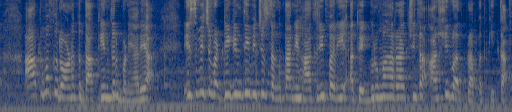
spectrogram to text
ਆਤਮਿਕ ਰੌਣਕ ਦਾ ਕੇਂਦਰ ਬਣਿਆ ਰਿਹਾ। ਇਸ ਵਿੱਚ ਵੱਡੀ ਗਿਣਤੀ ਵਿੱਚ ਸੰਗਤਾਂ ਨੇ ਹਾਜ਼ਰੀ ਭਰੀ ਅਤੇ ਗੁਰੂ ਮਹਾਰਾਜ ਜੀ ਦਾ ਆਸ਼ੀਰਵਾਦ ਪ੍ਰਾਪਤ ਕੀਤਾ।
